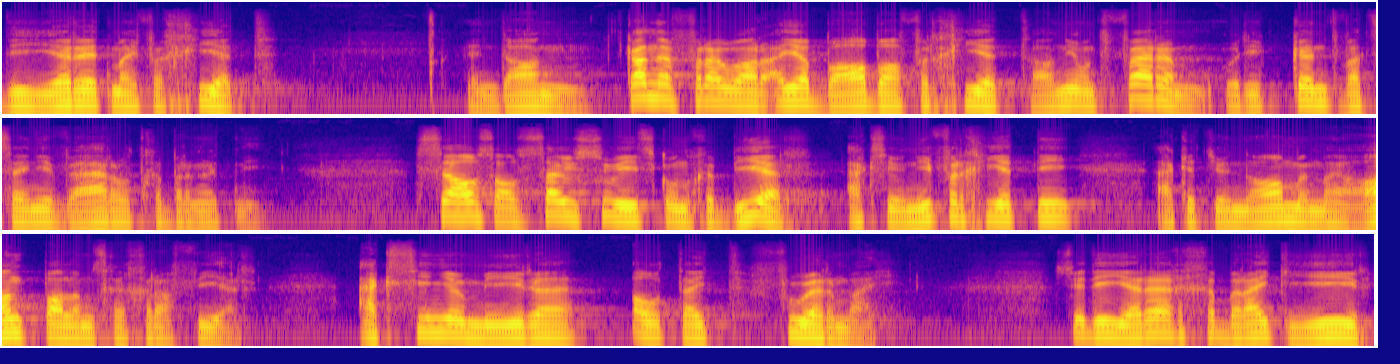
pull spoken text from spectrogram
die Here het my vergeet. En dan kan 'n vrou haar eie baba vergeet, haar nie ontferm oor die kind wat sy in die wêreld gebring het nie. Selfs al sou so iets kon gebeur, ek sê jou nie vergeet nie Ek het jou naam in my handpalms gegraveer. Ek sien jou mure altyd voor my. So die Here gebruik hier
